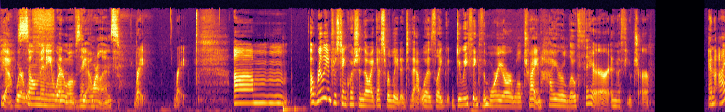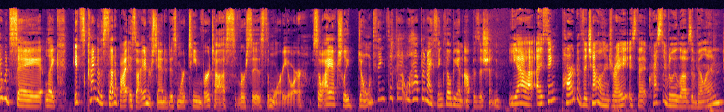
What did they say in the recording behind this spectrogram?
yeah, werewolf. so many werewolves in yeah. New Orleans. Right. Right. Um a really interesting question though, I guess related to that was like do we think the Morior will try and hire Lothair in the future? And I would say like it's kind of the setup I, as I understand it is more Team Vertas versus the Morior. So I actually don't think that that will happen. I think there'll be an opposition. Yeah, I think part of the challenge, right, is that Kresley really loves a villain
